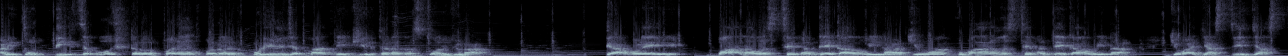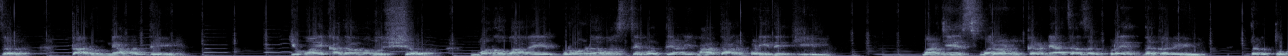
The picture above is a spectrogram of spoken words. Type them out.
आणि तो तीच गोष्ट परत परत पुढील जन्मात देखील करत असतो अर्जुना. त्यामुळे बाल अवस्थेमध्ये का होईना किंवा कुमार अवस्थेमध्ये का होईना किंवा जास्तीत जास्त तारुण्यामध्ये किंवा एखादा मनुष्य मनोभावे प्रौढ अवस्थेमध्ये आणि म्हातारपणी देखील माझे स्मरण करण्याचा जर प्रयत्न करेल तर तो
